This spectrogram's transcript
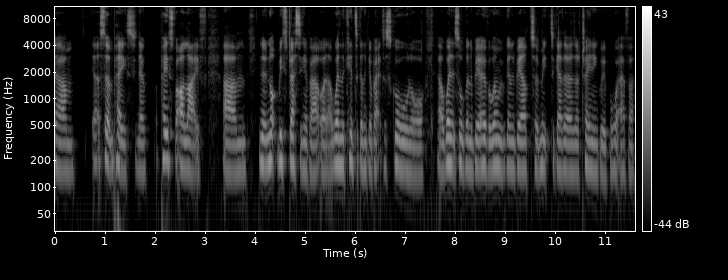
um, a certain pace, you know, a pace for our life. Um, you know, not be stressing about well, when the kids are going to go back to school or uh, when it's all going to be over, when we're going to be able to meet together as a training group or whatever.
